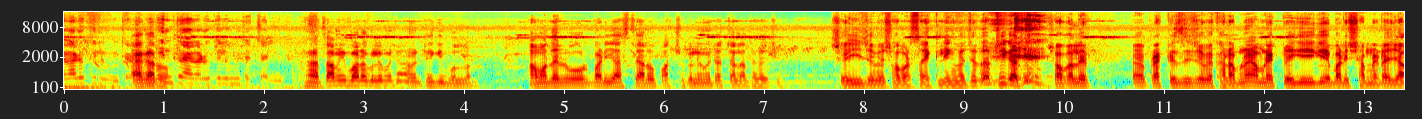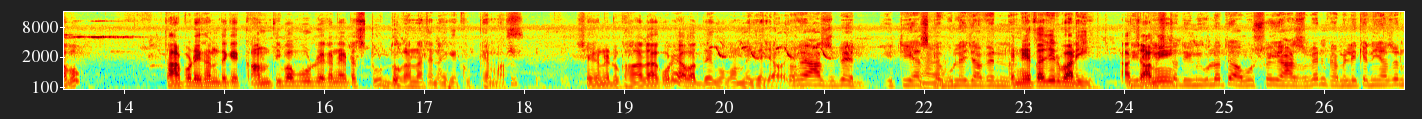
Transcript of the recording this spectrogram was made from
এগারো কিলোমিটার। 11 কিন্তু এগারো কিলোমিটার চালিয়ে ফেলো। হ্যাঁ তো আমি বারো কিলোমিটার আমি ঠিকই বললাম। আমাদের ওর বাড়ি আসতে আরও পাঁচ কিলোমিটার চালাতে হয়েছে। সেই হিসেবে সবার সাইক্লিং হয়েছে। তো ঠিক আছে সকালের প্র্যাকটিস হিসেবে খারাপ নয় আমরা একটু এগিয়ে গিয়ে বাড়ির সামনেটায় যাব। তারপর এখান থেকে কান্তিবাবুর এখানে একটা স্টুর দোকান আছে নাকি খুব ফেমাস সেখানে একটু খাওয়া দাওয়া করে আবার দেখব কোন দিকে যাওয়া যায়। তবে আসবেন ইতিহাসকে হ্যাঁ। ভুলে যাবেন না। নেতাজির বাড়ি। আচ্ছা আমি দিনগুলোতে অবশ্যই আসবেন ফ্যামিলিকে নিয়ে আসবেন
